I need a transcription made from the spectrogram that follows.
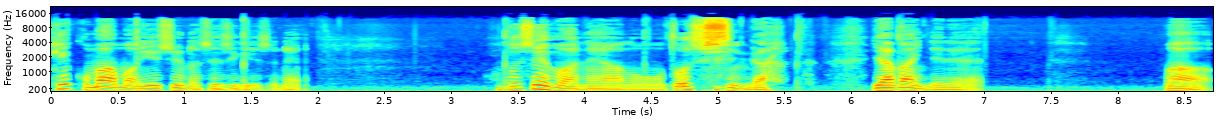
結構まあまあ優秀な成績ですよね。本当西武はね、あの、投手陣が やばいんでね、まあ、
